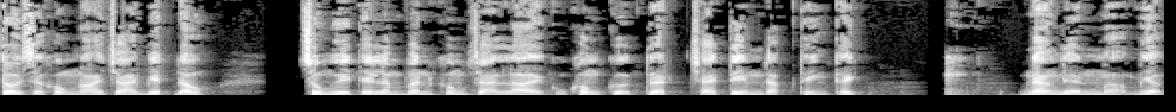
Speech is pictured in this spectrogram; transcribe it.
Tôi sẽ không nói cho ai biết đâu. Sung hy thấy lâm vân không trả lời, cũng không cự tuyệt, trái tim đập thình thịch. Nàng liền mở miệng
